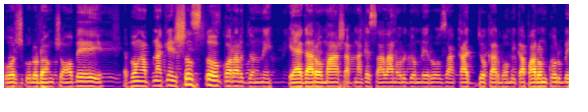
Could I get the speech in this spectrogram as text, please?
কোষগুলো ধ্বংস হবে এবং আপনাকে সুস্থ করার জন্য এগারো মাস আপনাকে চালানোর জন্য রোজা কার্যকর ভূমিকা পালন করবে।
